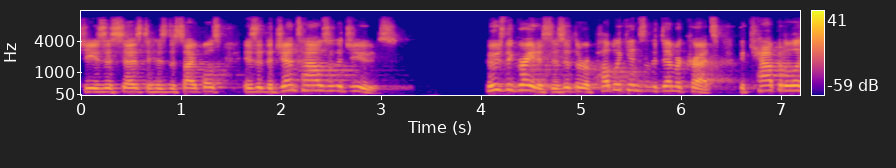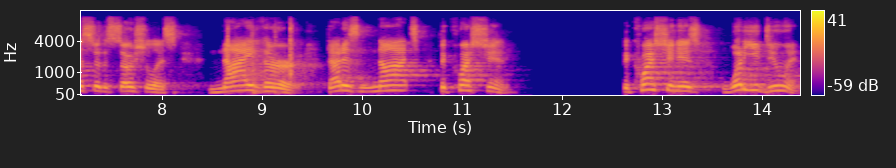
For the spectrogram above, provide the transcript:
Jesus says to his disciples. Is it the Gentiles or the Jews? Who's the greatest? Is it the Republicans or the Democrats, the capitalists or the socialists? Neither. That is not the question. The question is, what are you doing?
